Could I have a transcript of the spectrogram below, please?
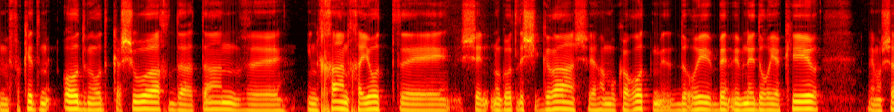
מפקד מאוד מאוד קשוח, דעתן, והנחה הנחיות uh, שנוגעות לשגרה, שהמוכרות מדורי, מבני דורי יקיר. למשל,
